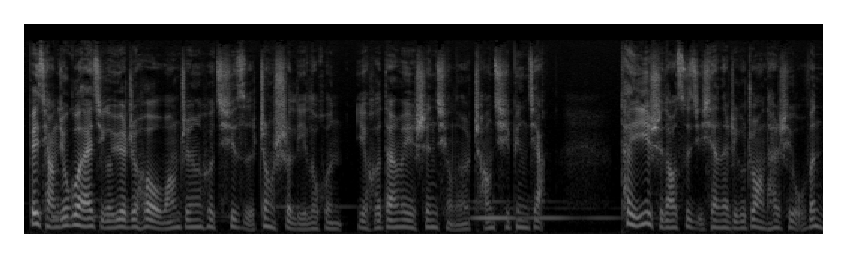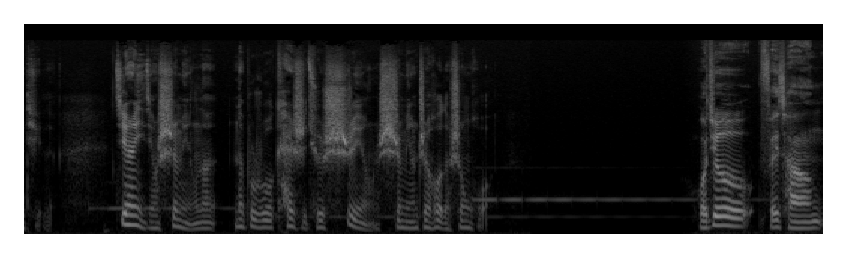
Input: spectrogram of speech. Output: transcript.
被抢救过来几个月之后，王真和妻子正式离了婚，也和单位申请了长期病假。他也意识到自己现在这个状态是有问题的，既然已经失明了，那不如开始去适应失明之后的生活。我就非常。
